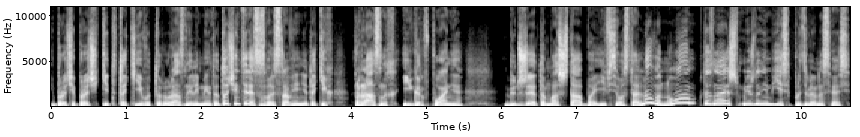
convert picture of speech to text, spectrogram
и прочие-прочие какие-то такие вот разные элементы. Это очень интересно смотреть сравнение таких разных игр в плане бюджета, масштаба и всего остального, но, ты знаешь, между ними есть определенная связь.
